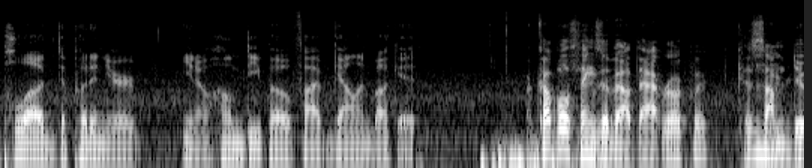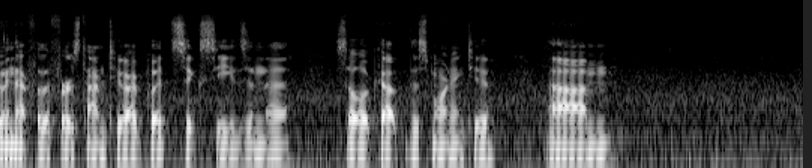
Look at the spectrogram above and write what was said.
plug to put in your, you know, Home Depot five gallon bucket. A couple of things about that, real quick, because I'm Mhm. doing that for the first time too. I put six seeds in the solo cup this morning too. Um,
